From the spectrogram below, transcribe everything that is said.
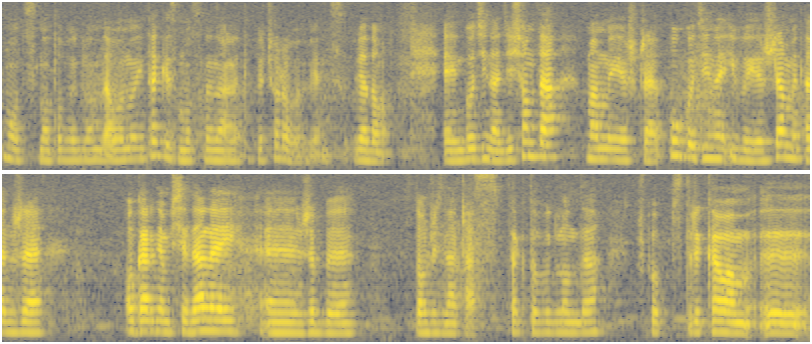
mocno to wyglądało. No i tak jest mocne, no ale to wieczorowe, więc wiadomo. E, Godzina 10, mamy jeszcze pół godziny i wyjeżdżamy, także ogarniam się dalej, e, żeby zdążyć na czas. Tak to wygląda. Już popstrykałam y,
